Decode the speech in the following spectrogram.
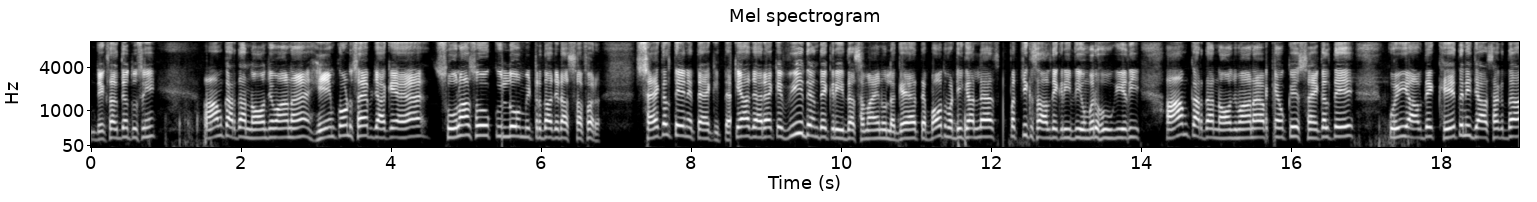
ਦੇਖ ਸਕਦੇ ਹੋ ਤੁਸੀਂ, ਆਮ ਘਰ ਦਾ ਨੌਜਵਾਨ ਹੈ, ਹੇਮਕੁੰਡ ਸਾਹਿਬ ਜਾ ਕੇ ਆਇਆ ਹੈ। 1600 ਕਿਲੋਮੀਟਰ ਦਾ ਜਿਹੜਾ ਸਫ਼ਰ ਸਾਈਕਲ ਤੇ ਇਹਨੇ ਤੈਅ ਕੀਤਾ ਕਿਹਾ ਜਾ ਰਿਹਾ ਕਿ 20 ਦਿਨ ਦੇ ਕਰੀਬ ਦਾ ਸਮਾਂ ਇਹਨੂੰ ਲੱਗਿਆ ਹੈ ਤੇ ਬਹੁਤ ਵੱਡੀ ਗੱਲ ਹੈ 25 ਕੁ ਸਾਲ ਦੇ ਕਰੀਬ ਦੀ ਉਮਰ ਹੋਊਗੀ ਇਹਦੀ ਆਮ ਘਰ ਦਾ ਨੌਜਵਾਨ ਹੈ, ਕਿਉਂਕਿ ਸਾਈਕਲ ਤੇ ਕੋਈ ਆਪਦੇ ਖੇਤ ਨਹੀਂ ਜਾ ਸਕਦਾ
